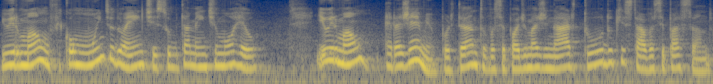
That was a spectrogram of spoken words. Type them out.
E o irmão ficou muito doente e subitamente morreu. E o irmão era gêmeo, portanto, você pode imaginar tudo o que estava se passando.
